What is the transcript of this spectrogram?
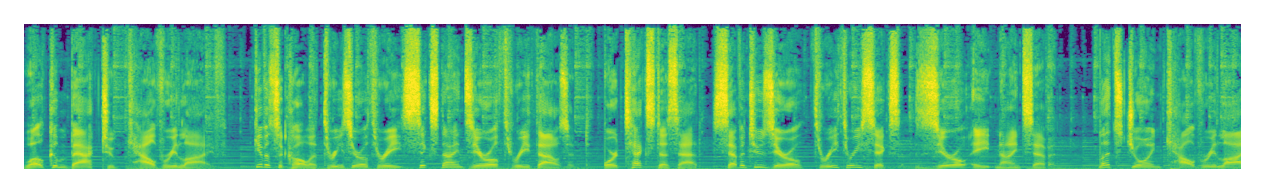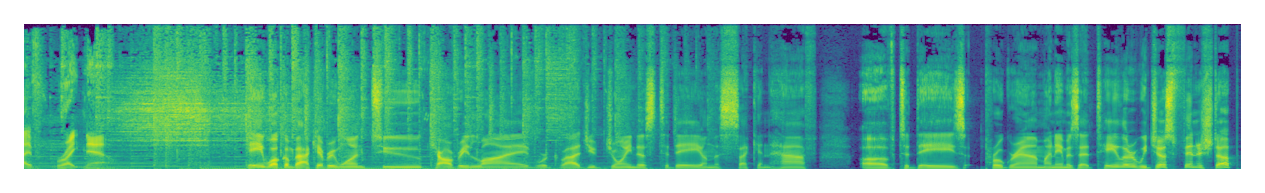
Welcome back to Calvary Live. Give us a call at 303 690 3000 or text us at 720 336 0897. Let's join Calvary Live right now. Hey, welcome back, everyone, to Calvary Live. We're glad you've joined us today on the second half of today's program. My name is Ed Taylor. We just finished up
